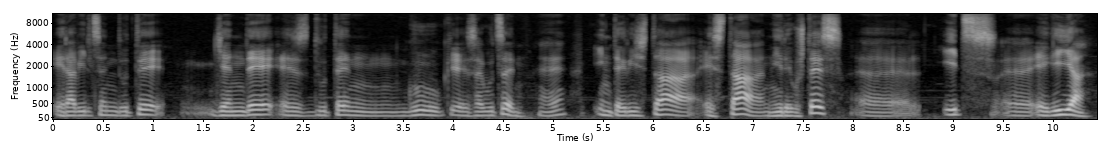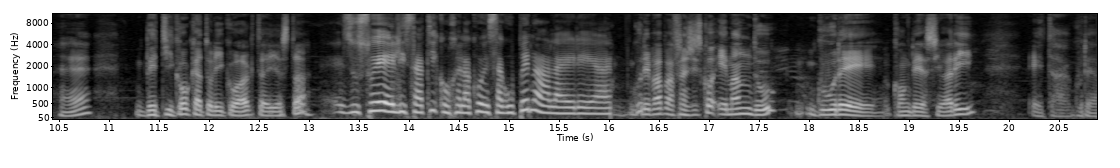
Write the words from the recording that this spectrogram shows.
erabiltzen dute jende ez duten guk ezagutzen. Eh? Integrista ez da nire ustez, eh, hitz eh, egia, eh? betiko katolikoak eta ez da. Ez duzue Elizatik ogelako ezagupena ala ere? Eh? Gure Papa Francisco eman du gure kongregazioari eta gure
